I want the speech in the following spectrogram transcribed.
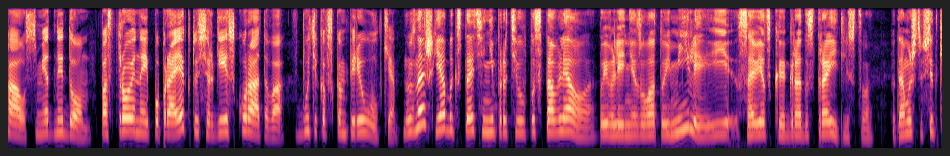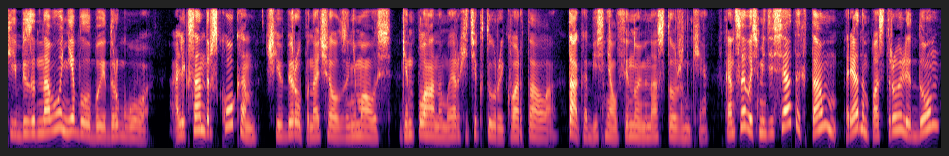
Копперхаус «Медный дом», построенный по проекту Сергея Скуратова в Бутиковском переулке. Ну, знаешь, я бы, кстати, не противопоставляла появление «Золотой мили» и советское градостроительство, потому что все-таки без одного не было бы и другого. Александр Скокон, чье бюро поначалу занималось генпланом и архитектурой квартала, так объяснял феномен Остоженки. В конце 80-х там рядом построили дом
